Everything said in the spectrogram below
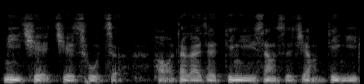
密切接触者。好，大概在定义上是这样定义。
